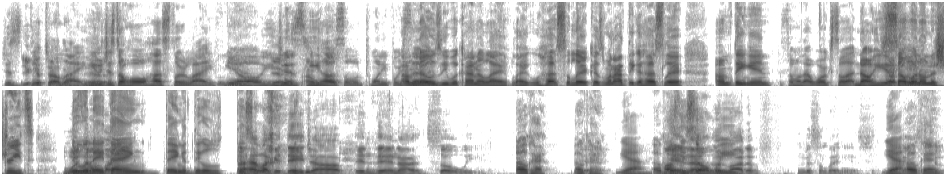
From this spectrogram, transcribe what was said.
just You different tell him, life. He yeah. was just a whole hustler life, you Yeah. know. He Yeah, just I he hustled 24/7. I'm nosy. What kind of life? Like hustler? Because when I think of hustler, I'm thinking Someone that works a lot. No, he someone no. on the streets Well, doing no, their like- thing. Thing. They go. I had one. like a day job and then I sold weed. Okay. Okay. yeah, Okay. mostly and a, so a lot of miscellaneous. Yeah. Okay.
